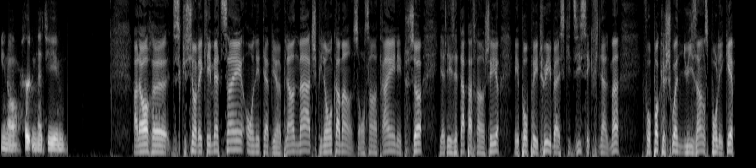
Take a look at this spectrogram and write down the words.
you know hurting the team. Alors, euh, discussion avec les médecins, on établit un plan de match, puis là, on commence, on s'entraîne et tout ça. Il y a des étapes à franchir. Et pour Petrie, ben, ce qu'il dit, c'est que finalement, faut pas que je sois une nuisance pour l'équipe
